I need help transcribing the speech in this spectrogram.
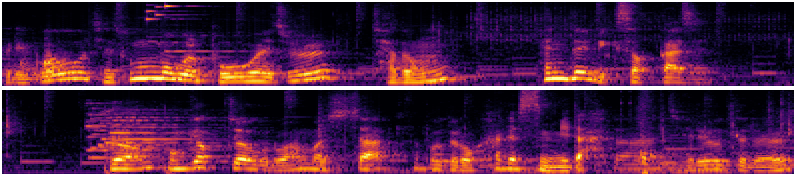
그리고 제 손목을 보호해줄 자동 핸드 믹서까지. 그럼 본격적으로 한번 시작해 보도록 하겠습니다. 일단 재료들을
